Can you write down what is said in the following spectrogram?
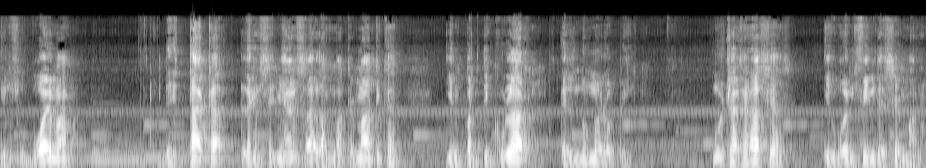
en su poema, destaca la enseñanza de las matemáticas y en particular el número pi. Muchas gracias y buen fin de semana.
